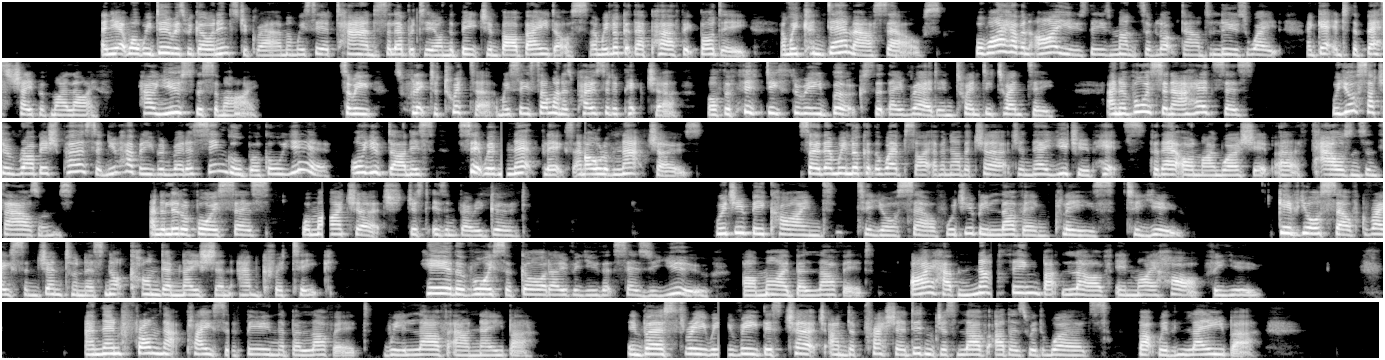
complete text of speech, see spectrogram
And yet, what we do is we go on Instagram and we see a tanned celebrity on the beach in Barbados and we look at their perfect body and we condemn ourselves. Well, why haven't I used these months of lockdown to lose weight and get into the best shape of my life? How useless am I? So we flick to Twitter and we see someone has posted a picture of the 53 books that they read in 2020. And a voice in our head says, Well, you're such a rubbish person. You haven't even read a single book all year. All you've done is sit with Netflix and a bowl of nachos. So then we look at the website of another church and their YouTube hits for their online worship uh, thousands and thousands. And a little voice says, Well, my church just isn't very good. Would you be kind to yourself? Would you be loving, please, to you? Give yourself grace and gentleness, not condemnation and critique. Hear the voice of God over you that says, You are my beloved. I have nothing but love in my heart for you. And then from that place of being the beloved, we love our neighbor. In verse 3, we read this church under pressure didn't just love others with words, but with labor.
